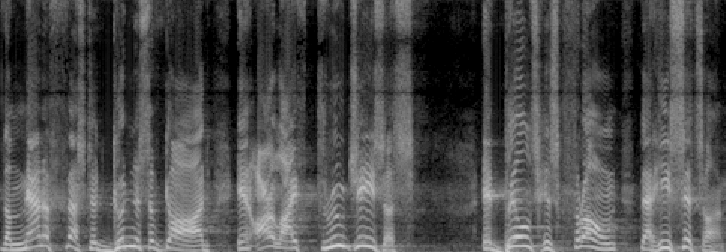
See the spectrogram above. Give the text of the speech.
the manifested goodness of God in our life through Jesus, it builds his throne that he sits on.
